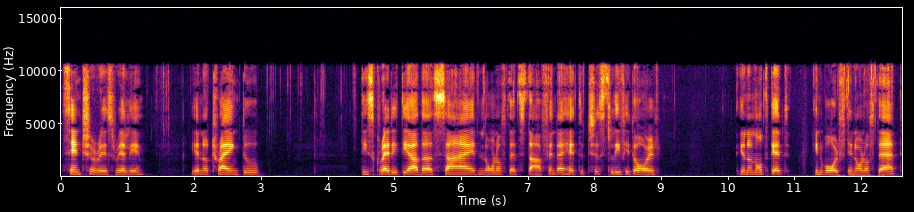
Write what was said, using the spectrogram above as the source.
centuries, really. You know, trying to discredit the other side and all of that stuff. And I had to just leave it all, you know, not get involved in all of that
